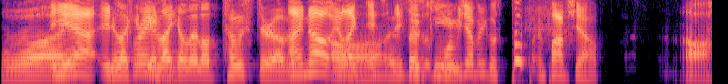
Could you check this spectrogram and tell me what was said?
What? Yeah, it's you're like crazy. you're like a little toaster oven. I know. it like it's, it so just cute. warms you up and it goes poop and pops you out. Oh,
